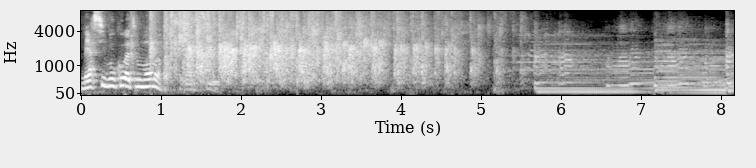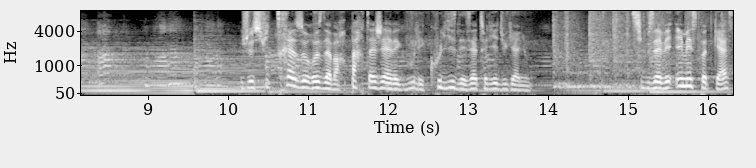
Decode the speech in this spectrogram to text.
Merci beaucoup à tout le monde. Je suis très heureuse d'avoir partagé avec vous les coulisses des ateliers du Galion. Si vous avez aimé ce podcast,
